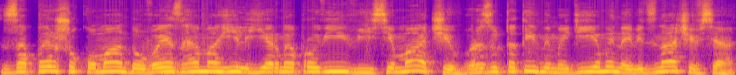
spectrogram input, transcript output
За першу команду Весгема Гільєрме провів 8 матчів, результативними діями не відзначився.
